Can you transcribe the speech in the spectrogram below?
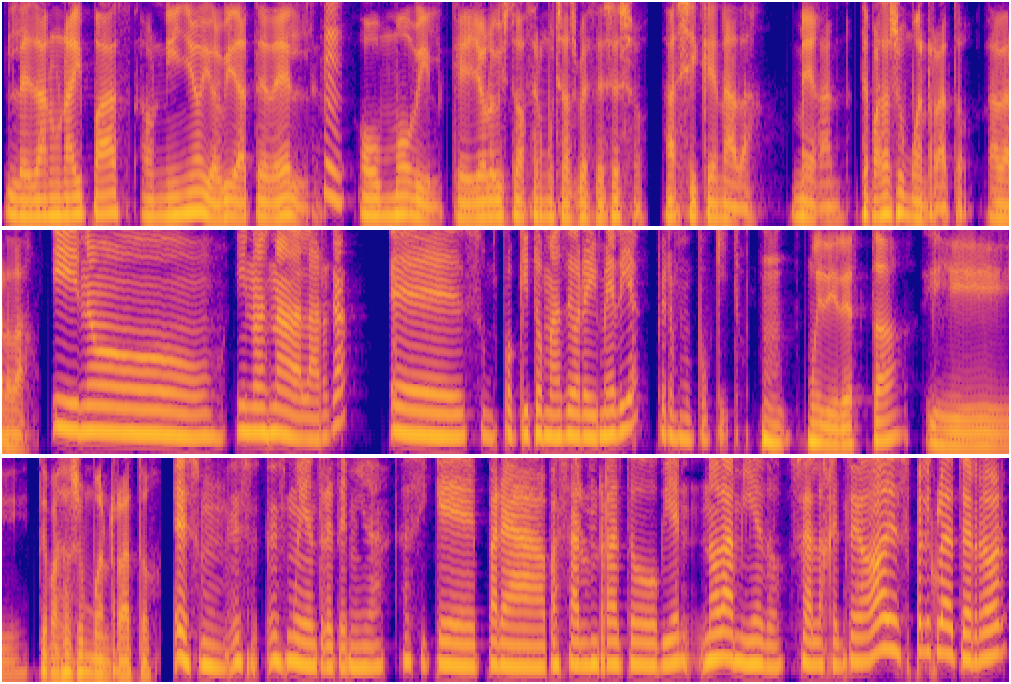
le dan un iPad a un niño y olvídate de él. Hmm. O un móvil, que yo lo he visto hacer muchas veces eso. Así que nada, Megan, te pasas un buen rato, la verdad. Y no, y no es nada larga. Es un poquito más de hora y media, pero muy poquito. Mm, Muy directa y te pasas un buen rato. Es, un- es, es muy entretenida. Así que para pasar un rato bien, no da miedo. O sea, la gente, ah, es película de terror.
